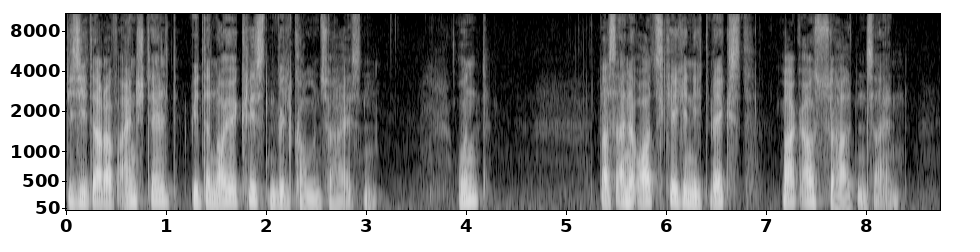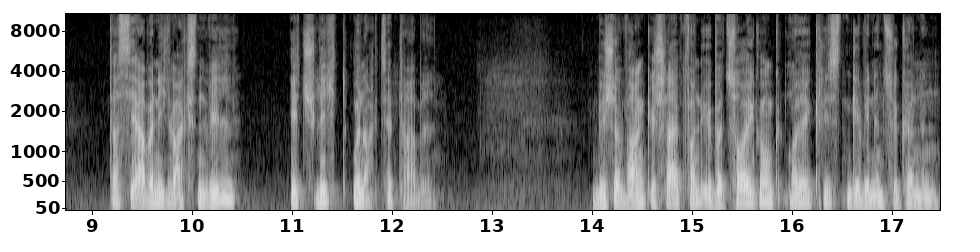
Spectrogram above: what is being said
die sich darauf einstellt, wieder neue Christen willkommen zu heißen. Und dass eine Ortskirche nicht wächst, mag auszuhalten sein. Dass sie aber nicht wachsen will, ist schlicht unakzeptabel. Bischof Wanke schreibt von Überzeugung, neue Christen gewinnen zu können.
